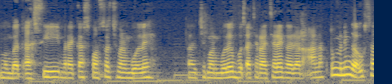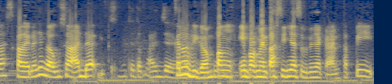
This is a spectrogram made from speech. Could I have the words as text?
membatasi mereka sponsor cuma boleh uh, cuman boleh buat acara-acara yang gak ada anak tuh mending nggak usah sekalian aja nggak usah ada gitu. Tetap aja kan lebih gampang implementasinya sebenarnya kan. Tapi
